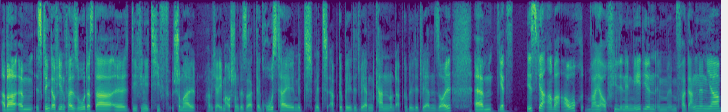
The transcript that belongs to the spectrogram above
Aber ähm, es klingt auf jeden Fall so, dass da äh, definitiv schon mal, habe ich ja eben auch schon gesagt, der Großteil mit, mit abgebildet werden kann und abgebildet werden soll. Ähm, jetzt ist ja aber auch, war ja auch viel in den Medien im, im vergangenen Jahr,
